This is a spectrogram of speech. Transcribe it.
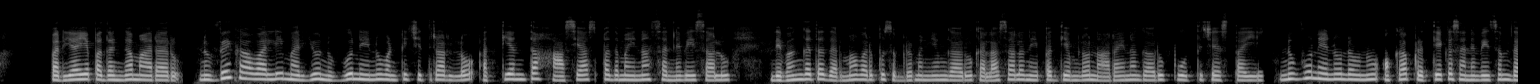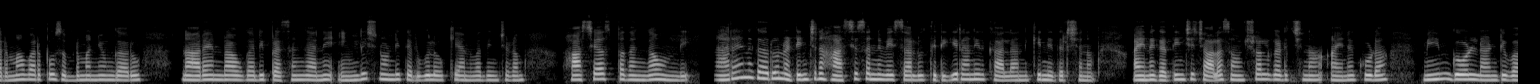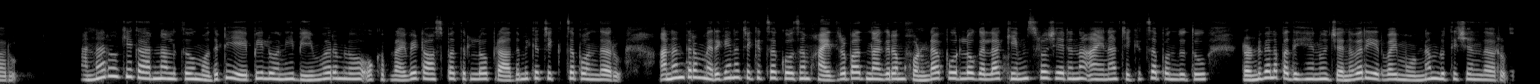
పర్యాయపదంగా మారారు. నువ్వే కావాలి మరియు నువ్వు నేను వంటి చిత్రాల్లో అత్యంత హాస్యాస్పదమైన సన్నివేశాలు దివంగత ధర్మవరపు సుబ్రహ్మణ్యం గారు కళాశాల నేపథ్యంలో నారాయణ గారు పూర్తి చేస్తాయి. నువ్వు నేనులోను ఒక ప్రత్యేక సన్నివేశం ధర్మవరపు సుబ్రహ్మణ్యం గారు నారాయణరావు గారి ప్రసంగాన్ని ఇంగ్లీష్ నుండి తెలుగులోకి అనువదించడం హాస్యాస్పదంగా ఉంది. నారాయణ గారు నటించిన హాస్య సన్నివేశాలు తిరిగి రాని కాలానికి నిదర్శనం. ఆయన గతించి చాలా సంవత్సరాలు గడిచిన ఆయన కూడా మీమ్ గోల్డ్ లాంటి వారు. అనారోగ్య కారణాలతో మొదటి ఏపీలోని భీమవరంలో ఒక ప్రైవేట్ ఆసుపత్రిలో ప్రాథమిక చికిత్స పొందారు. అనంతరం మెరుగైన చికిత్స కోసం హైదరాబాద్ నగరం కొండాపూర్లో గల కిమ్స్లో చేరిన ఆయన చికిత్స పొందుతూ రెండు వేల పదిహేను జనవరి ఇరవై మూడున మృతి చెందారు.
